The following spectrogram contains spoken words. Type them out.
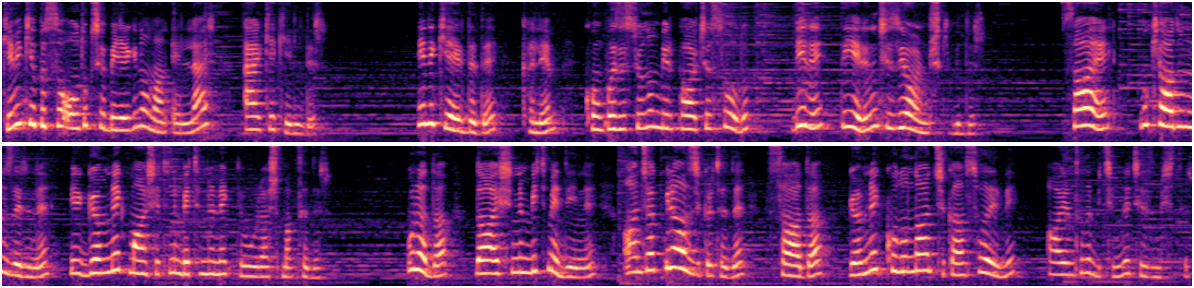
Kemik yapısı oldukça belirgin olan eller erkek elidir. Her iki elde de kalem kompozisyonun bir parçası olup biri diğerini çiziyormuş gibidir. Sağ el bu kağıdın üzerine bir gömlek manşetini betimlemekle uğraşmaktadır. Burada daha işinin bitmediğini ancak birazcık ötede sağda gömlek kolundan çıkan sol eli ayrıntılı biçimde çizmiştir.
